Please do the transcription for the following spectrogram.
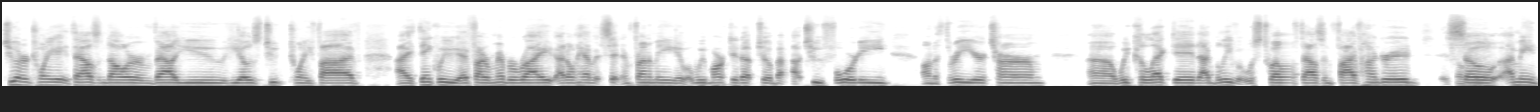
two hundred twenty-eight thousand dollar value. He owes two twenty-five. I think we, if I remember right, I don't have it sitting in front of me. We marked it up to about two forty on a three-year term. Uh, we collected, I believe it was twelve thousand five hundred. So. I mean,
